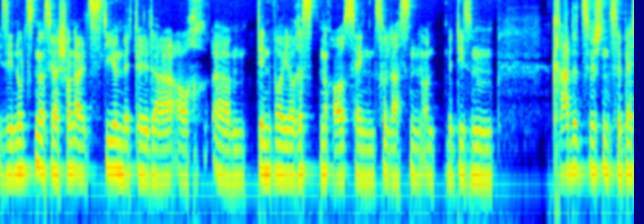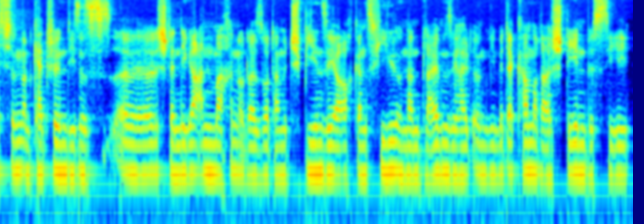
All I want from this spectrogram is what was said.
Sie nutzen das ja schon als Stilmittel, da auch ähm, den Voyeuristen raushängen zu lassen und mit diesem gerade zwischen Sebastian und Catherine dieses äh, ständige Anmachen oder so, damit spielen sie ja auch ganz viel und dann bleiben sie halt irgendwie mit der Kamera stehen, bis sie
